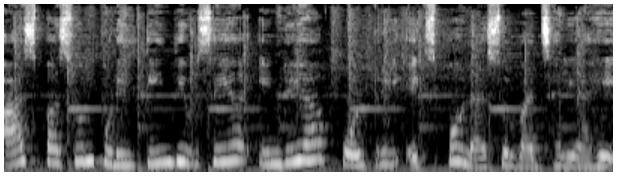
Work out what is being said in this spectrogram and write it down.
आजपासून पुढील तीन दिवसीय इंडिया पोल्ट्री एक्स्पोला सुरुवात झाली आहे.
